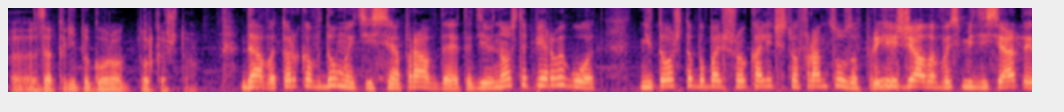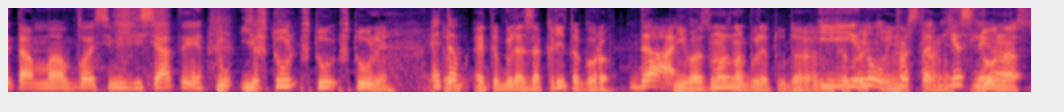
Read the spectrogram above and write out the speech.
э, закрытый город только что. Да, вы только вдумайтесь, а, правда, это 91 год. Не то, чтобы большое количество французов приезжало в 80-е, там, а, в 70-е. Ну и в, Туль, в, Туль, в Туле это, Это- это, было закрытый город. Да, Невозможно было туда И, никакой ну, то просто если- До нас.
